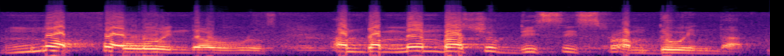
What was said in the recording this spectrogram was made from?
not following the rules. And the member should desist from doing that.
